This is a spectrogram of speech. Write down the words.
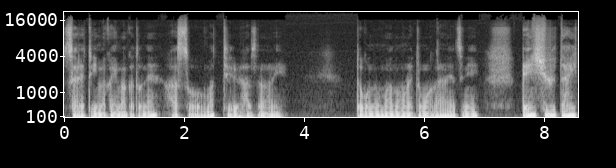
されて今か今かとね、発送を待っているはずなのに、どこの馬の骨ともわからないやつに、練習台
